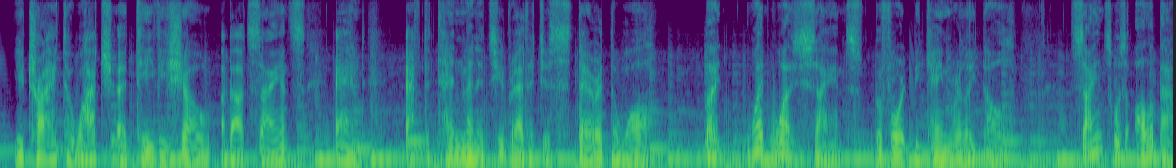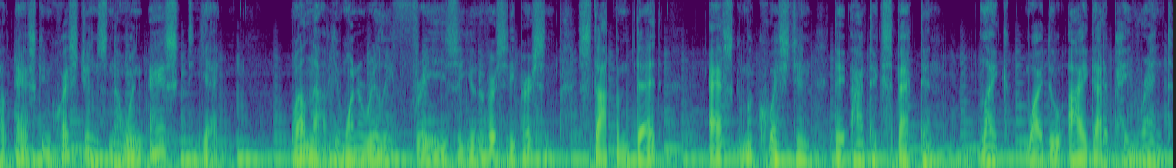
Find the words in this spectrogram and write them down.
You try to watch a TV show about science, and after 10 minutes, you'd rather just stare at the wall. But what was science before it became really dull? Science was all about asking questions no one asked yet. Well, now, you want to really freeze a university person? Stop them dead? Ask them a question they aren't expecting. Like, why do I gotta pay rent,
